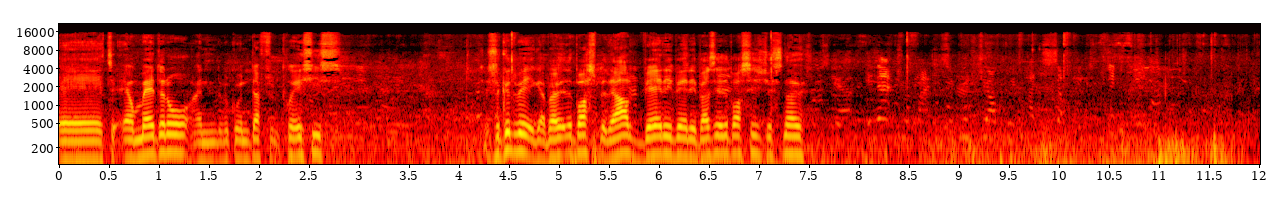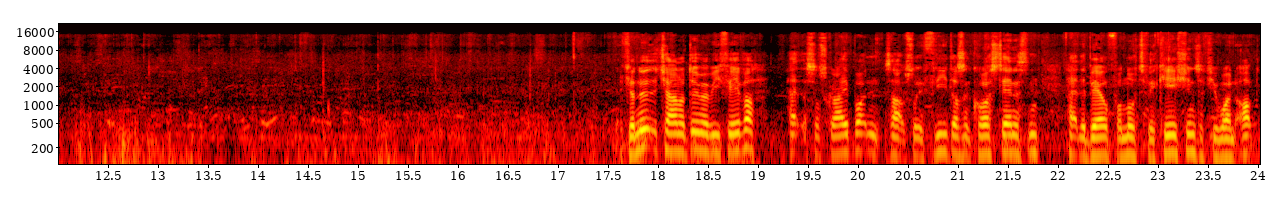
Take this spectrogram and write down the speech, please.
uh, to El Médano and were going different places. It's a good way to get about the bus, but they are very, very busy, the buses just now. If you're new to the channel, do me a wee favour, hit the subscribe button, it's absolutely free, doesn't cost anything. Hit the bell for notifications if you want up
